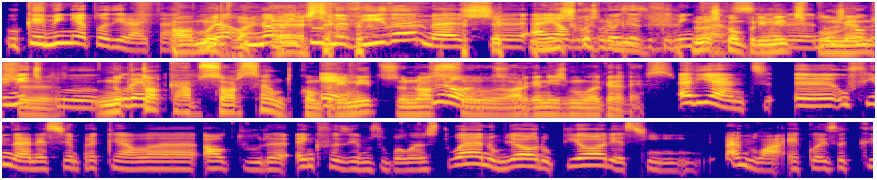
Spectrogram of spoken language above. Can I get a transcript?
O caminho é pela direita. Oh, muito não bem. não em tudo na vida, mas eh, em Nos algumas coisas o caminho Nos pode comprimidos, ser, eh, pelo nos menos, comprimidos, eh, pelo- no que toca à absorção de comprimidos, o nosso Pronto. organismo agradece. Adiante, eh, o fim de ano é sempre aquela altura em que fazemos o balanço do ano, o melhor, o pior, e assim, vamos lá, é coisa que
